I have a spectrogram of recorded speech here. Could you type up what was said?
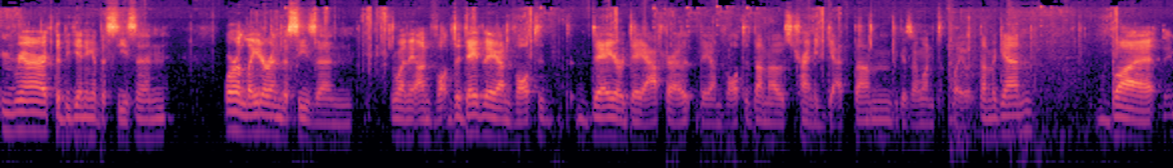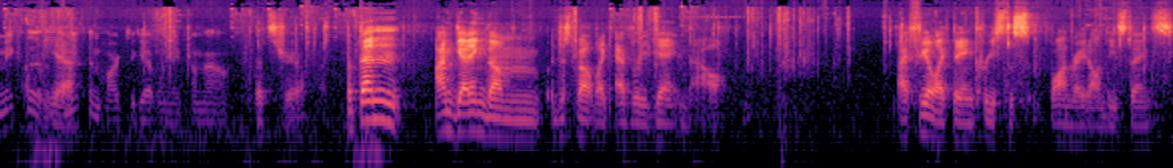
remember at the beginning of the season, or later in the season, when they unvault the day they unvaulted, day or day after I, they unvaulted them, I was trying to get them because I wanted to play with them again. But They make the Yeah. they make them hard to get when they come out. that's true. But then I'm getting them just about like every game now. I feel like they increased the spawn rate on these things,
